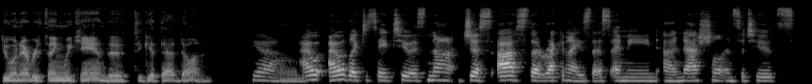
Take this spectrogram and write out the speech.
doing everything we can to to get that done yeah, um, I, w- I would like to say too, it's not just us that recognize this. I mean, uh, National Institutes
